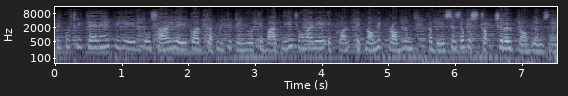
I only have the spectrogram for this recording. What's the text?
بالکل ٹھیک کہہ رہے ہیں کہ یہ ایک دو سال یا ایک اور گورنمنٹ کی ٹینیور کی بات نہیں ہے، جو ہمارے اکنامک پرابلمس کا بیسس ہے، وہ اسٹرکچرل پرابلمس ہیں۔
